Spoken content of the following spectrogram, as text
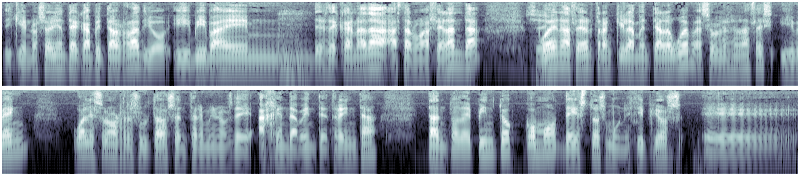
y quien no es oyente de Capital Radio y viva en, desde Canadá hasta Nueva Zelanda, pueden acceder tranquilamente a la web, a esos enlaces, y ven cuáles son los resultados en términos de Agenda 2030 tanto de Pinto como de estos municipios eh,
